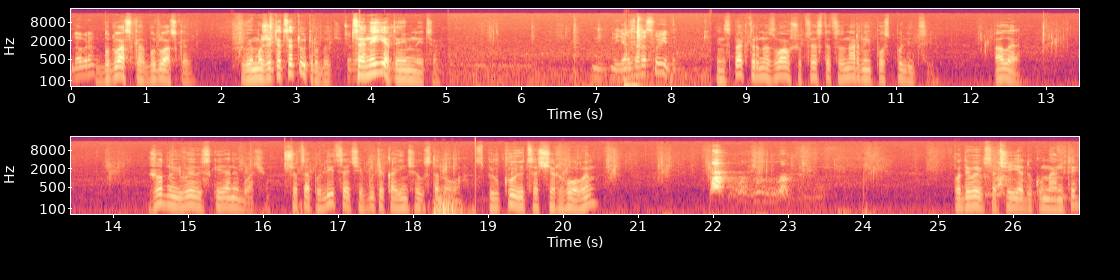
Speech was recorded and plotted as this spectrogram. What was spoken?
Добре? будь ласка, будь ласка. Ви можете це тут робити. Чого? Це не є таємниця. Я зараз вийду. Інспектор назвав, що це стаціонарний пост поліції. Але жодної вивіски я не бачу, що це поліція чи будь-яка інша установа. Спілкується з черговим. Подивився, чи є документи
